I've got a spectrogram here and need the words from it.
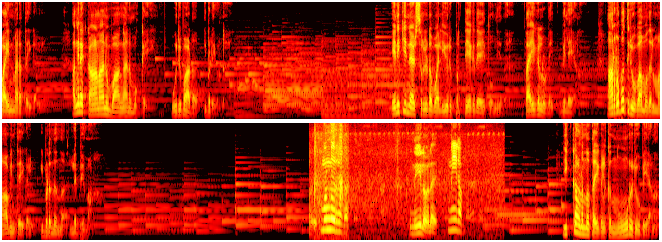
പൈൻമര തൈകൾ അങ്ങനെ കാണാനും വാങ്ങാനും ഒക്കെ ഒരുപാട് ഇവിടെയുണ്ട്. എനിക്ക് നഴ്സറിയുടെ വലിയൊരു പ്രത്യേകതയായി തോന്നിയത് തൈകളുടെ വിലയാണ്. അറുപത് രൂപ മുതൽ മാവിൻ തൈകൾ ഇവിടെ നിന്ന് ലഭ്യമാണ്. മുന്നൂറ് രൂപ. നീലോ അല്ലേ? ഇക്കാണുന്ന തൈകൾക്ക് നൂറ് രൂപയാണ്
